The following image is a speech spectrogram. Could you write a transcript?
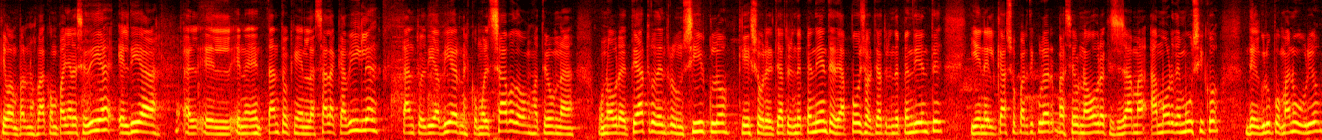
que nos va a acompañar ese día. El día, en, tanto que en la sala Caviglia, tanto el día viernes como el sábado, vamos a tener una, una obra de teatro dentro de un círculo que es sobre el teatro independiente, de apoyo al teatro independiente, y en el caso particular va a ser una obra que se llama Amor de Músico del grupo Manubrio,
